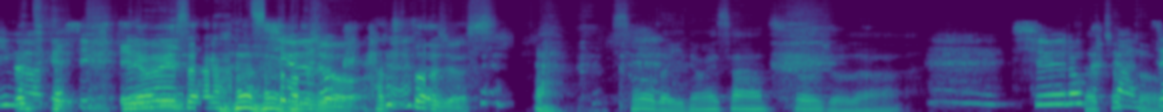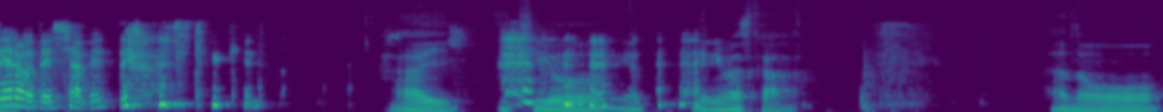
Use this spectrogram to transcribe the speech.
今だって私井上さん初登場、初登場です。あ、そうだ、井上さん初登場だ。収録感ゼロで喋ってましたけど。はい。一応や、やりますか？あの、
